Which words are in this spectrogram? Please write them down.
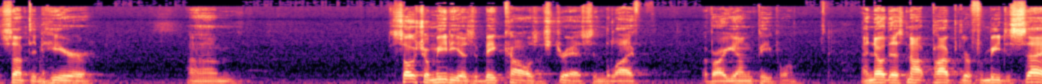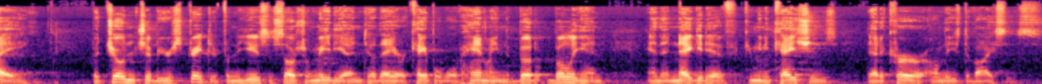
something here. Um, social media is a big cause of stress in the life of our young people. I know that's not popular for me to say, but children should be restricted from the use of social media until they are capable of handling the bullying and the negative communications that occur on these devices.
